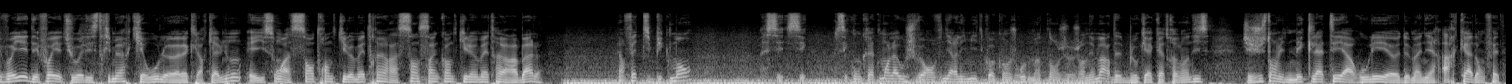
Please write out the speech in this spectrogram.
vous voyez des fois tu vois des streamers qui roulent avec leur camion Et ils sont à 130 km h à 150 km h à balle. Et en fait typiquement c'est concrètement là où je veux en venir limite quoi. Quand je roule maintenant j'en ai marre d'être bloqué à 90 j'ai juste envie de m'éclater à rouler euh, de manière arcade en fait.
